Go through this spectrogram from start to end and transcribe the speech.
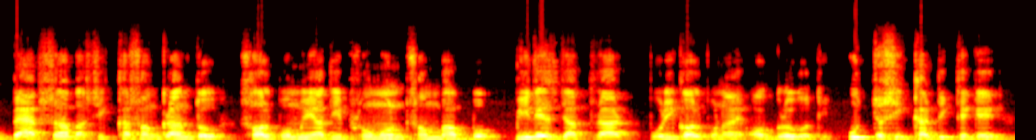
ব্যবসা বা শিক্ষা সংক্রান্ত স্বল্প স্বল্পমেয়াদী ভ্রমণ সম্ভাব্য, বিদেশ যাত্রার পরিকল্পনায় অগ্রগতি। উচ্চশিক্ষার দিক থেকে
